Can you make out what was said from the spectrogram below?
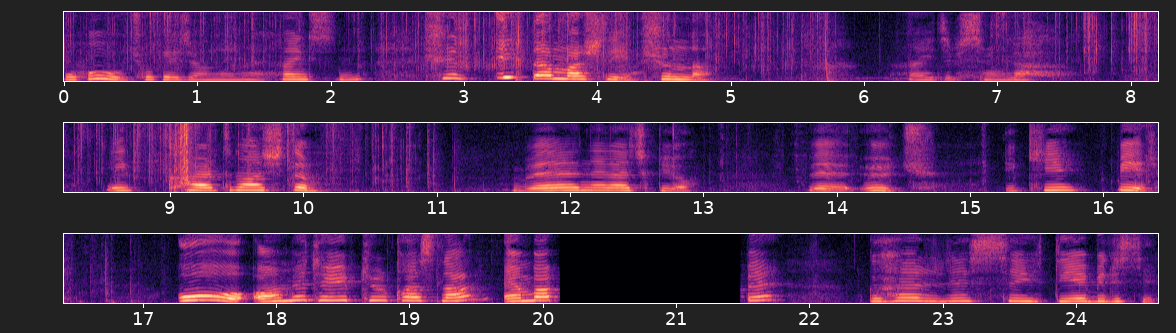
Uhu çok heyecanlıyım. he. Hangisini? Şu ilkten başlayayım. Şundan. Haydi bismillah. İlk kartımı açtım. Ve neler çıkıyor? Ve 3, 2, 1. Ahmet Eyüp Türkaslan, Mbappe, Güherresi diye birisi.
